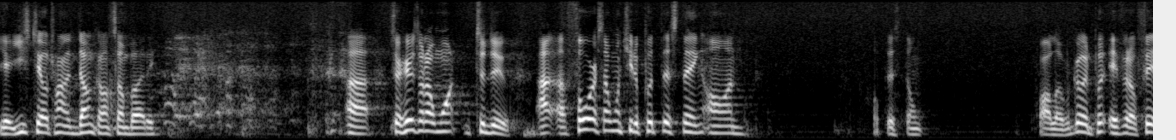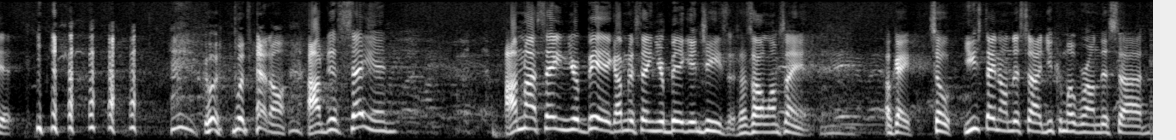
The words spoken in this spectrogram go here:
Yeah, you still trying to dunk on somebody. Uh, so here's what I want to do. Uh, Forrest, I want you to put this thing on Hope this don't fall over. Go ahead and put, if it'll fit. Go ahead and put that on. I'm just saying. I'm not saying you're big. I'm just saying you're big in Jesus. That's all I'm saying. Okay, so you stand on this side. You come over on this side.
